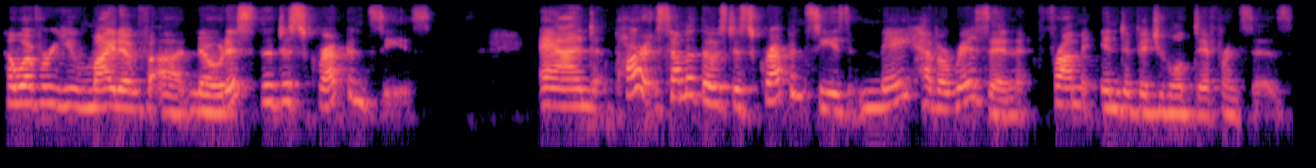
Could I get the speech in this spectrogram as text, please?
However, you might have uh, noticed the discrepancies. And part, some of those discrepancies may have arisen from individual differences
